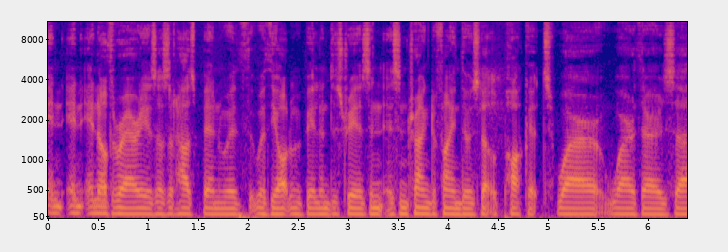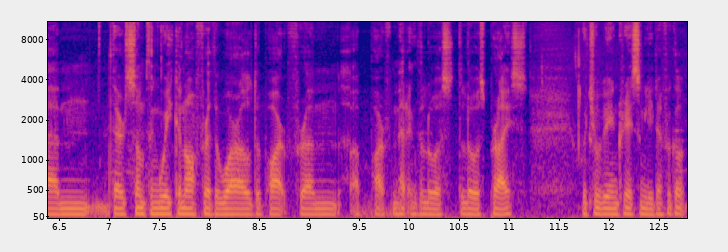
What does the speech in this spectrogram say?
in, in, in other areas as it has been with, with the automobile industry is in, is in trying to find those little pockets where where there's um, there's something we can offer the world apart from apart from hitting the lowest the lowest price which will be increasingly difficult.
